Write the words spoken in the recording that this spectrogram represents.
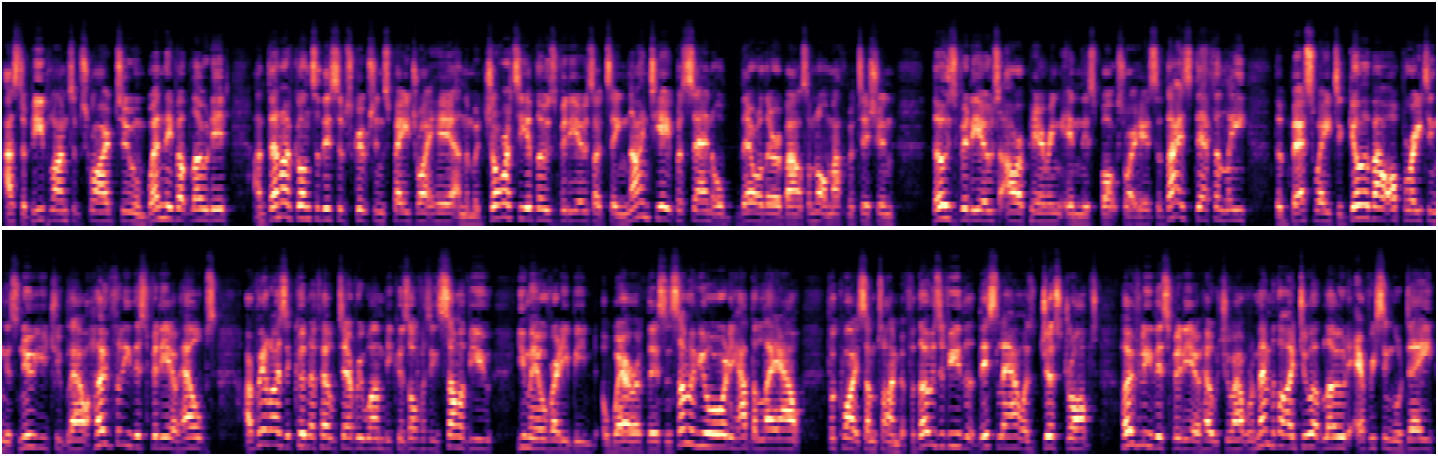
as to people I'm subscribed to and when they've uploaded, and then I've gone to this subscriptions page right here, and the majority of those videos, I'd say 98% or there or thereabouts, I'm not a mathematician, those videos are appearing in this box right here. So that is definitely the best way to go about operating this new YouTube layout. Hopefully this video helps. I realize it couldn't have helped everyone because obviously some of you, you may already be aware of this and some of you already had the layout for quite some time. But for those of you that this layout has just dropped, hopefully this video helps you out. Remember that I do upload every single day,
